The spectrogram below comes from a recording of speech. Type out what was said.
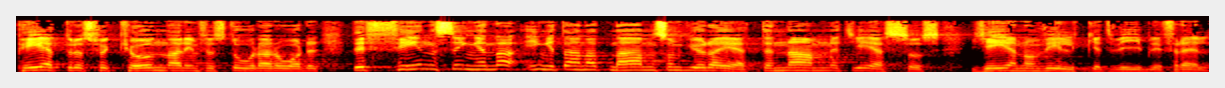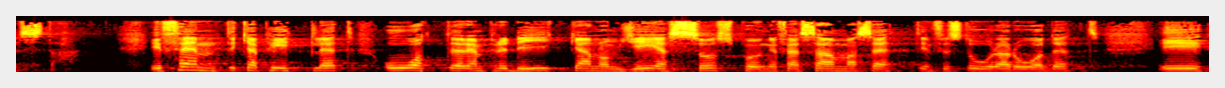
Petrus förkunnar inför Stora rådet, det finns ingen, inget annat namn som Gud har gett än namnet Jesus, genom vilket vi blir frälsta. I femte kapitlet åter en predikan om Jesus på ungefär samma sätt inför Stora rådet. I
